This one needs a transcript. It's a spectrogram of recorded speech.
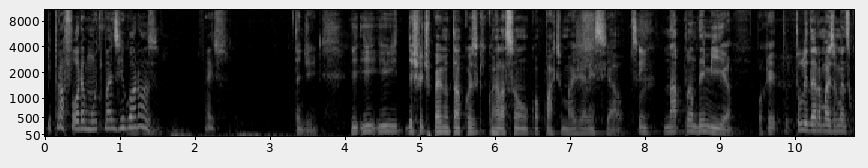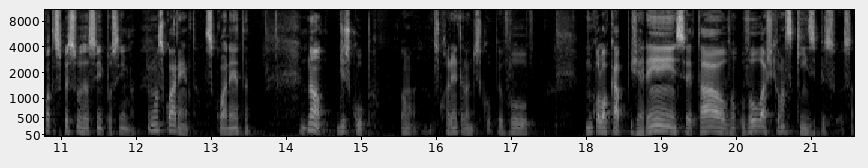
e para fora é muito mais rigorosa. É isso. Entendi. E, e- e deixa eu te perguntar uma coisa aqui com relação com a parte mais gerencial. Sim. Na pandemia, porque tu, tu lidera mais ou menos quantas pessoas assim por cima? Umas 40. As 40? Não, desculpa. Vamos lá. Uns 40 não, desculpa. Eu vou. Vamos colocar gerência e tal. Vou, vou, acho que umas 15 pessoas. só.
